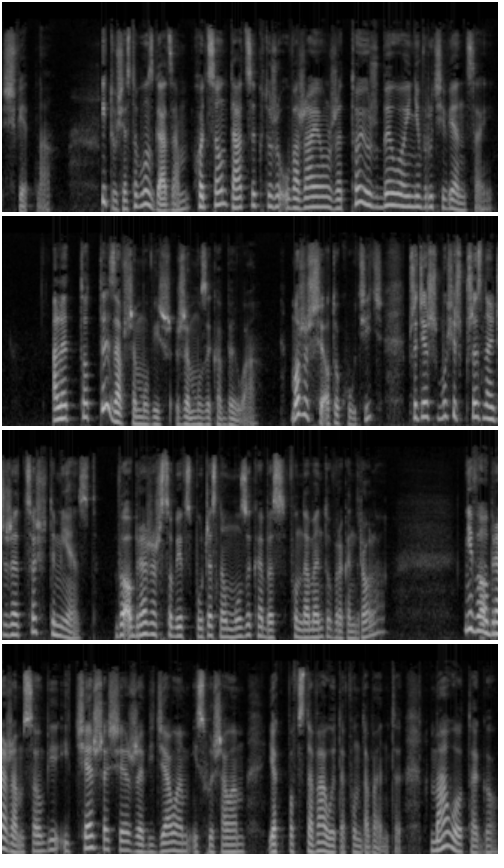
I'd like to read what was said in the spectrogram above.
świetna. I tu się z Tobą zgadzam, choć są tacy, którzy uważają, że to już było i nie wróci więcej. Ale to ty zawsze mówisz, że muzyka była. Możesz się o to kłócić? Przecież musisz przyznać, że coś w tym jest. Wyobrażasz sobie współczesną muzykę bez fundamentów rock'n'rolla? Nie wyobrażam sobie i cieszę się, że widziałam i słyszałam, jak powstawały te fundamenty. Mało tego,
